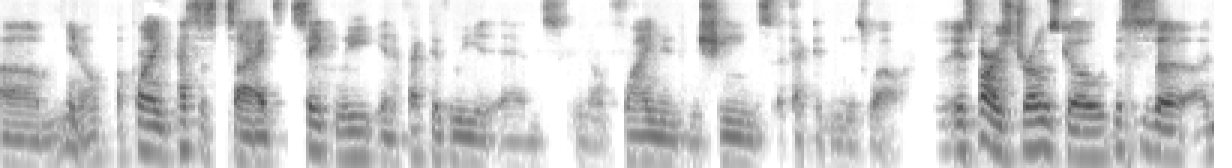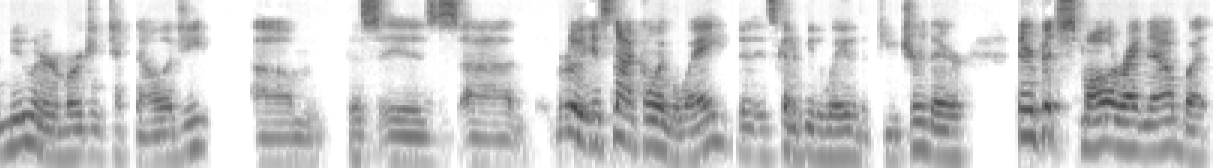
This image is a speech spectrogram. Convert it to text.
um, you know applying pesticides safely and effectively and you know flying into machines effectively as well. As far as drones go, this is a, a new and emerging technology. Um, this is uh, really it's not going away. It's going to be the way of the future. They're they're a bit smaller right now, but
